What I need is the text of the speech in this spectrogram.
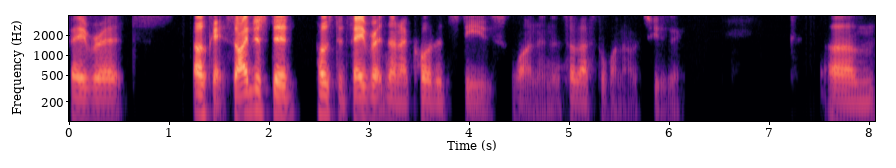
favorite. Okay, so I just did posted favorite, and then I quoted Steve's one, and then, so that's the one I was using. Um,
